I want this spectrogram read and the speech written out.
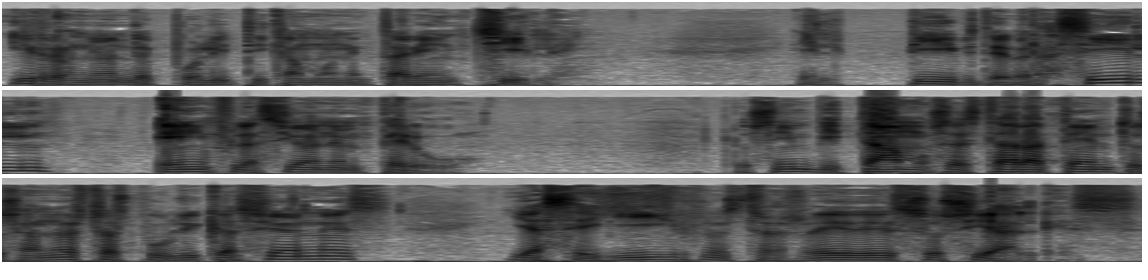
y reunión de política monetaria en Chile, el PIB de Brasil e inflación en Perú. Los invitamos a estar atentos a nuestras publicaciones y a seguir nuestras redes sociales.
